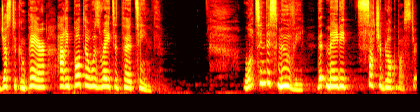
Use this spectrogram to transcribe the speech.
Just to compare, Harry Potter was rated 13th. What's in this movie that made it such a blockbuster?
